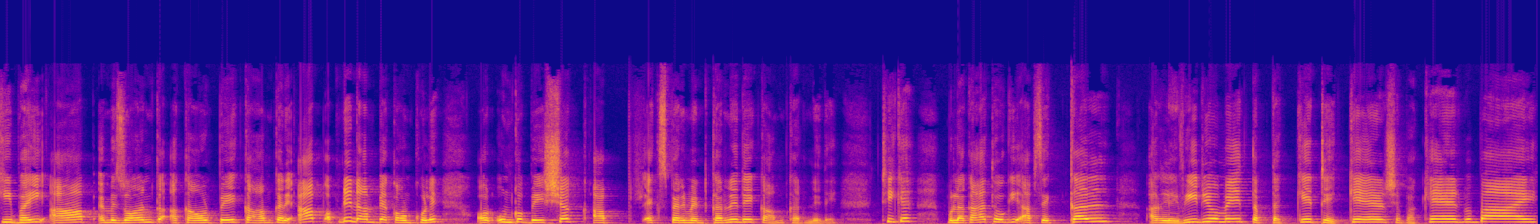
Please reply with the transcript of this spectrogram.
कि भाई आप अमेज़ॉन का अकाउंट पे काम करें। आप अपने नाम पे अकाउंट खोलें और उनको बेशक आप एक्सपेरिमेंट करने दें, काम करने दें। ठीक है? मुलाकात होगी आपसे कल अगले वीडियो में। तब तक के टेक केयर शबा खैर बाय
